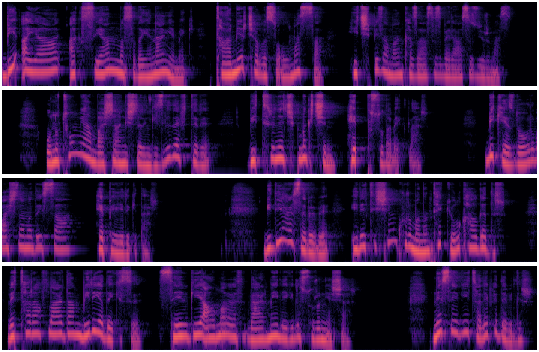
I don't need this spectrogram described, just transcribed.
Bir ayağı aksayan masada yenen yemek tamir çabası olmazsa hiçbir zaman kazasız belasız yürümez. Unutulmayan başlangıçların gizli defteri vitrine çıkmak için hep pusuda bekler. Bir kez doğru başlamadıysa hep eğri gider. Bir diğer sebebi iletişim kurmanın tek yolu kavgadır ve taraflardan biri ya da ikisi sevgiyi alma ve verme ile ilgili sorun yaşar. Ne sevgiyi talep edebilir,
